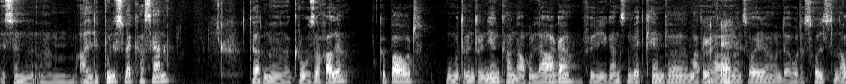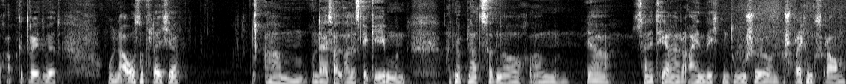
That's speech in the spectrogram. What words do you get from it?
äh, ist eine ähm, alte Bundeswehrkaserne. Da hat man eine große Halle gebaut, wo man drin trainieren kann, auch ein Lager für die ganzen Wettkämpfe, Material Okay. und so weiter. Und da, wo das Holz dann auch abgedreht wird. Und eine Außenfläche. Ähm, und da ist halt alles gegeben und hat man Platz, hat man auch ähm, ja, sanitäre Einrichten, Dusche und Besprechungsraum.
